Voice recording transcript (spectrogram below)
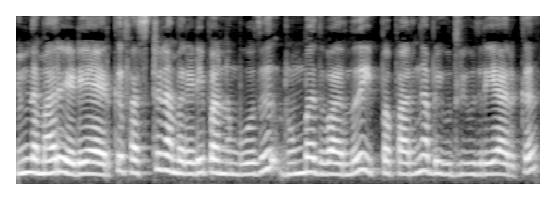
இந்த மாதிரி ரெடியாக இருக்குது ஃபஸ்ட்டு நம்ம ரெடி பண்ணும்போது ரொம்ப இதுவாக இருந்தது. இப்போ பாருங்கள் அப்படி உதிரி உதிரியாக இருக்குது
